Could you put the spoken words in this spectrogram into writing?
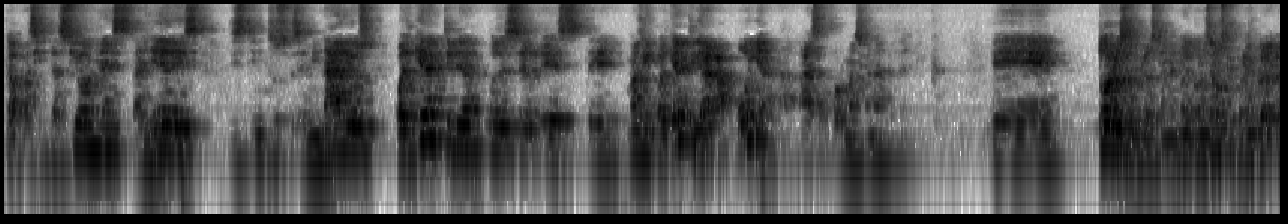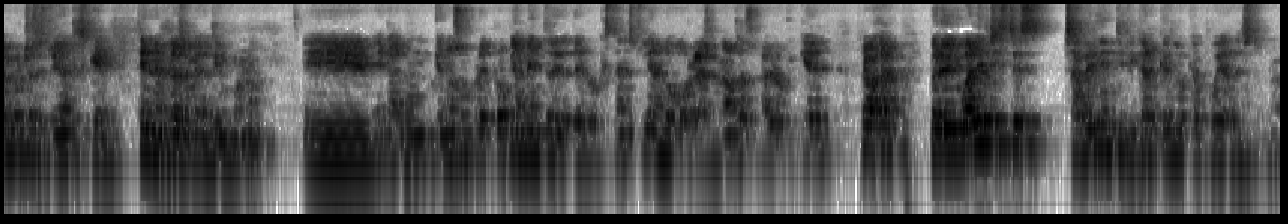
capacitaciones, talleres, distintos seminarios, cualquier actividad puede ser, este, más bien cualquier actividad apoya a, a esa formación académica. Eh, todos los empleos también, ¿no? Y conocemos que, por ejemplo, hay muchos estudiantes que tienen empleos de medio tiempo, ¿no? Eh, en algún, que no son propiamente de, de, lo que están estudiando o relacionados a, a lo que quieren trabajar, pero igual el chiste es saber identificar qué es lo que apoya de esto, ¿no?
